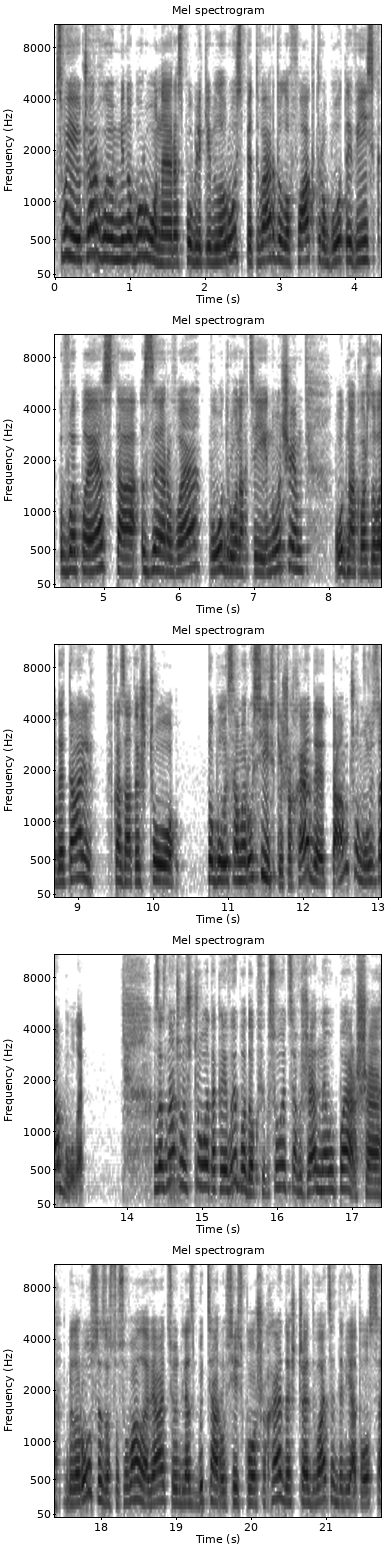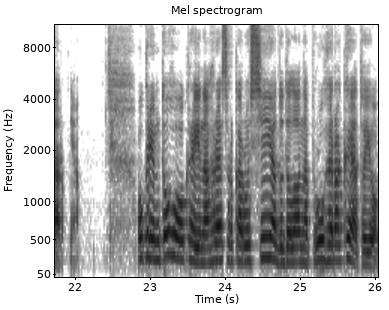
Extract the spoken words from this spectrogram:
Своєю чергою Міноборони Республіки Білорусь підтвердило факт роботи військ ВПС та ЗРВ по дронах цієї ночі. Однак важлива деталь вказати, що то були саме російські шахеди, там чомусь забули. Зазначу, що такий випадок фіксується вже не вперше. Білоруси застосували авіацію для збиття російського шахеда ще 29 серпня. Окрім того, країна-агресорка Росія додала напруги ракетою.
